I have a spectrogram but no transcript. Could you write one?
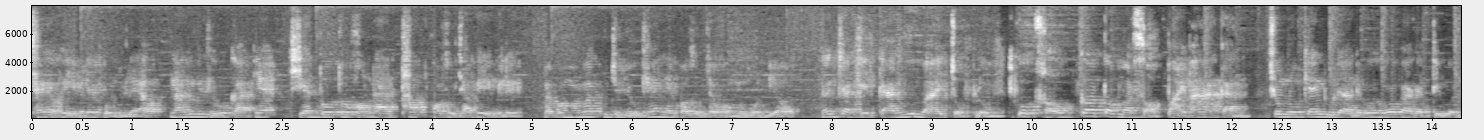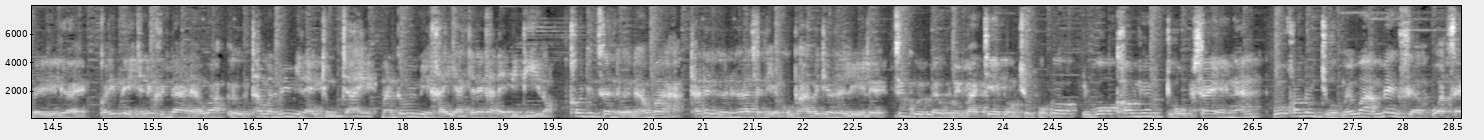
ใช้กับพระเอกไม่ได้ผลอยู่แล้วนางก็เลยถือโอกาสเนี้ยเขียนตัวตัวของนางทบความทรงจำพระเอกไปเลยแบบประมาณว่ากูจะอยู่แค่ในความทรงจำของมึงคนเดียว หลังจากเหตุการณ์วุ่นวายจบลง พวกเขาก็ต้องมาสอบปลายภาคกันชมรมแก๊งดูดาวเนี่ยพวกเขาก็พากันติวกันไปเรื่อยๆก่อนที่พระเอกจะนึกขึ้นได้นะว่าเออถ้ามันไม่มีแรงจูงใจ มันก็ไม่มีใครอยากจะได้คะแนนดีๆหรอกเขาจึงเสนอนะว่า ถ้าได้เกินค่าเฉลี่ยกูพาไปเที่ยวทะเลเลย ซึ่งคุยไปคุยมาเจ้ของชมพูก็วกเข้าเรื่องจูบซะอย่างนั้นวกเข้าเรื่องจูบไม่ว่าแม่งเสือกอวดใส่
